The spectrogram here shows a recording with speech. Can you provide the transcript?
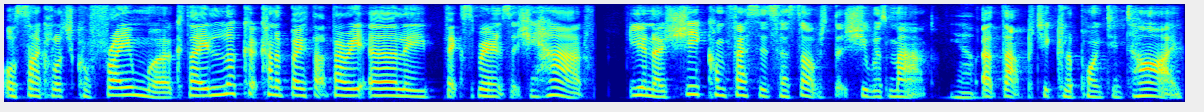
or psychological framework, they look at kind of both that very early experience that she had. You know, she confesses herself that she was mad Yeah. at that particular point in time.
